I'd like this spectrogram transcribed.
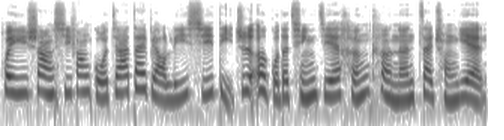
会议上，西方国家代表离席抵制俄国的情节很可能再重演。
